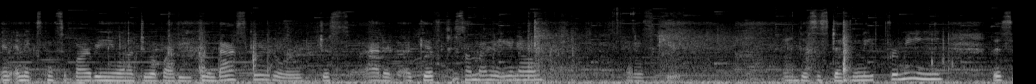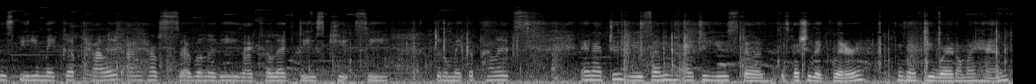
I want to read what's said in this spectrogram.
an inexpensive Barbie, you want to do a Barbie theme basket or just add a, a gift to somebody, you know, it is cute. And this is definitely for me. This is Beauty Makeup Palette. I have several of these. I collect these cutesy little makeup palettes. And I do use them. I do use the, especially the glitter, because I do wear it on my hand.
